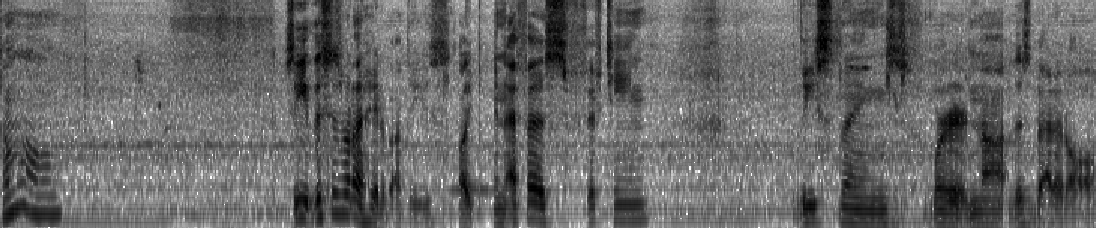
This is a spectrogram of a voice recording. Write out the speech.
Come on. See, this is what I hate about these. Like, in FS 15, these things were not this bad at all.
